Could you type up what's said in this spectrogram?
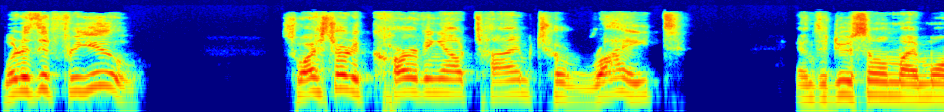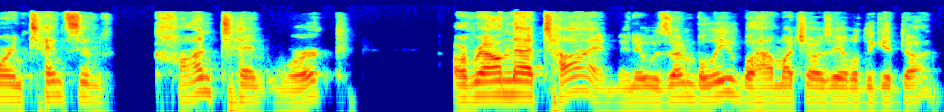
What is it for you? So I started carving out time to write and to do some of my more intensive content work around that time. And it was unbelievable how much I was able to get done.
